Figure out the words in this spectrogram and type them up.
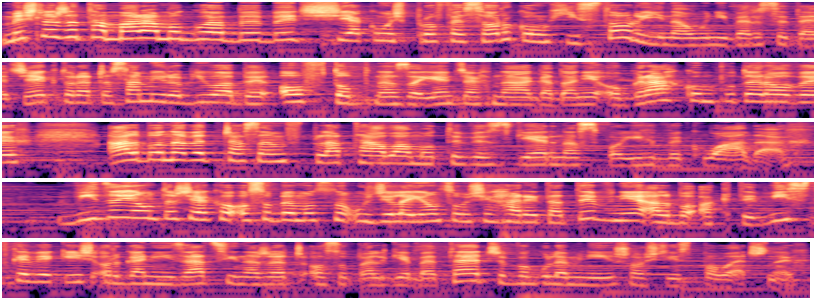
Myślę, że Tamara mogłaby być jakąś profesorką historii na uniwersytecie, która czasami robiłaby off-top na zajęciach na gadanie o grach komputerowych, albo nawet czasem wplatała motywy z gier na swoich wykładach. Widzę ją też jako osobę mocno udzielającą się charytatywnie albo aktywistkę w jakiejś organizacji na rzecz osób LGBT czy w ogóle mniejszości społecznych.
